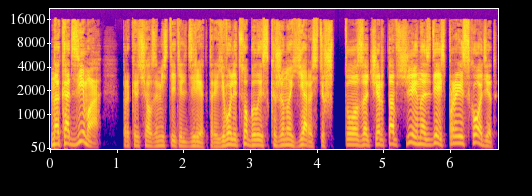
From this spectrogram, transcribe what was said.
«Накадзима!» — прокричал заместитель директора. Его лицо было искажено яростью. «Что за чертовщина здесь происходит?»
